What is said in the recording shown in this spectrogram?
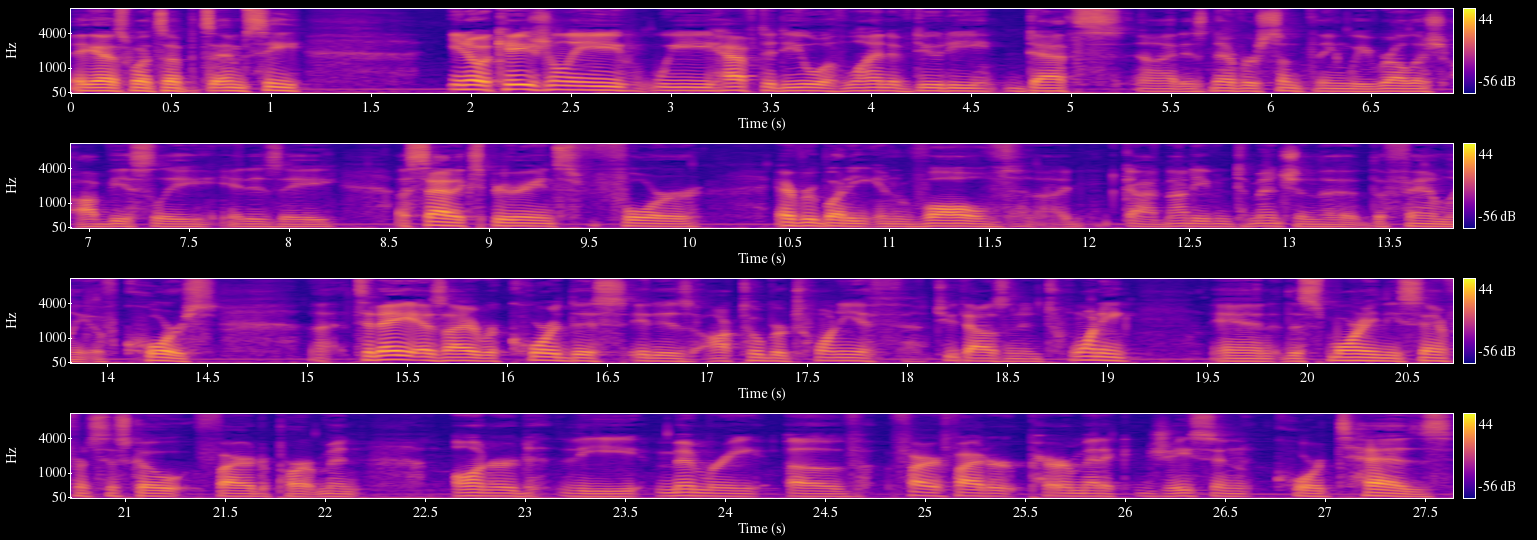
Hey guys, what's up? It's MC. You know, occasionally we have to deal with line of duty deaths. Uh, it is never something we relish, obviously. It is a, a sad experience for everybody involved. Uh, God, not even to mention the, the family, of course. Uh, today, as I record this, it is October 20th, 2020, and this morning the San Francisco Fire Department honored the memory of firefighter paramedic Jason Cortez.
